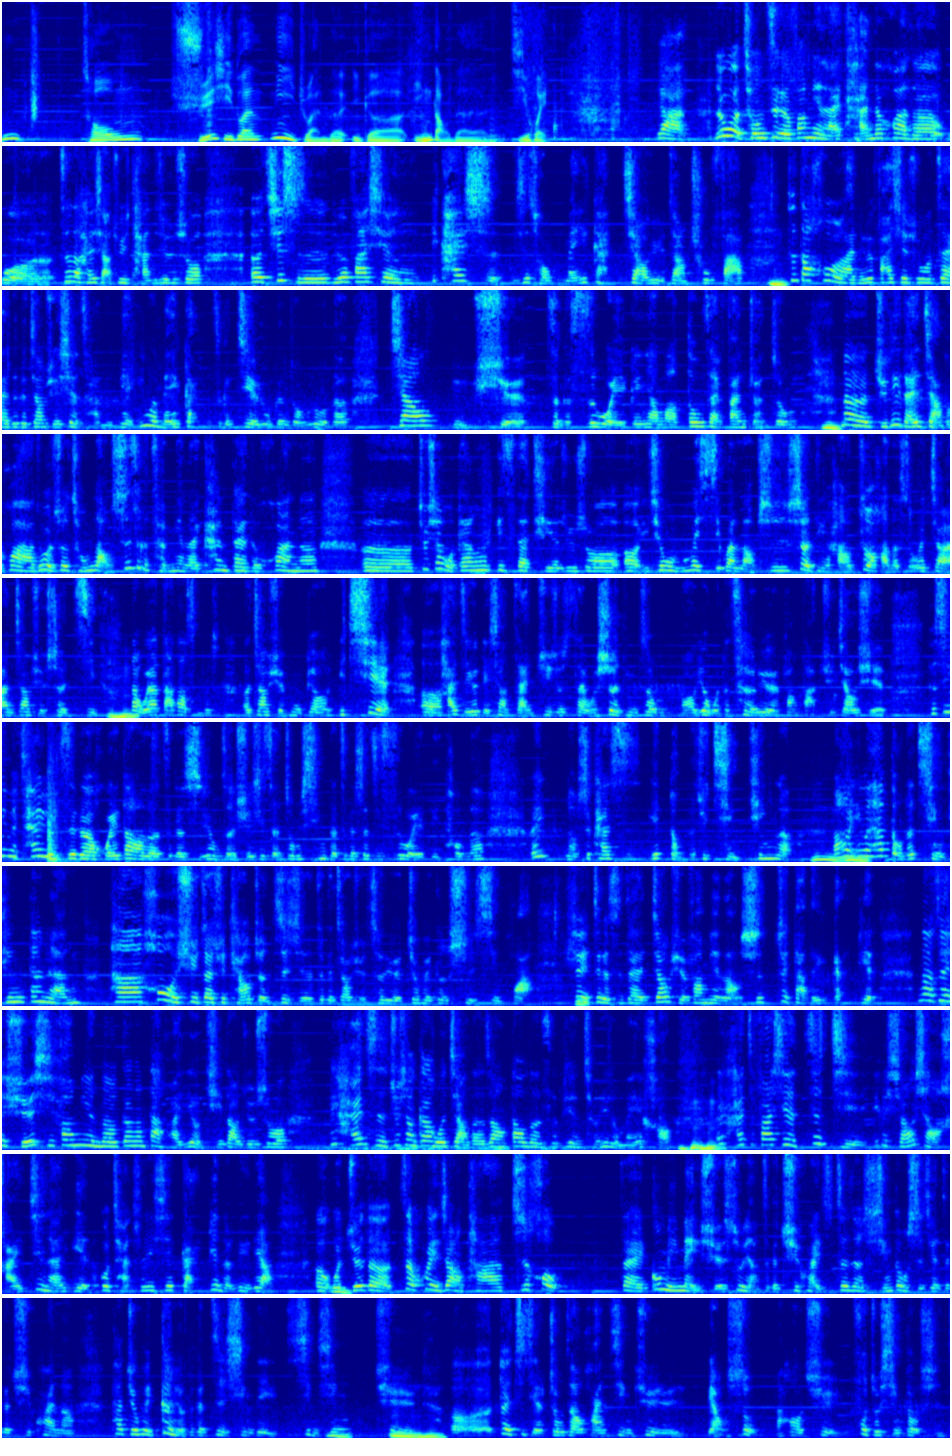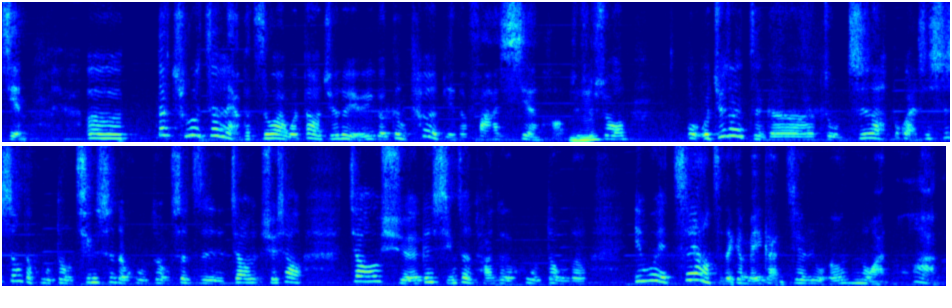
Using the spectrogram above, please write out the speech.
从学习端逆转的一个引导的机会？呀，如果从这个方面来谈的话呢，我真的很想去谈的就是说，呃，其实你会发现，一开始你是从美感教育这样出发，嗯这到后来你会发现说，在这个教学现场里面，因为美感的这个介入跟融入呢，教与学整个思维跟样貌都在翻转中。嗯那举例来讲的话，如果说从老师这个层面来看待的话呢，呃，就像我刚刚一直在提的，就是说，呃，以前我们会习惯老师设定好、做好的所谓教案、教学设计，嗯那我要达到什么呃教学目标，一切呃孩子有点像载具，就是在我设定中，然后用我的策略方法去教学。可是因为参与这个回到了这个使用者、学习者中心的这个设计思维里头呢，哎，老师开始也懂得去倾听了。嗯然后因为他懂得倾听，当然他后续再去调整自己的这个教学策略就会更适性化。所以这个是在教学方面老师最大的一个改变。那在学习方面呢，刚刚大华也有提到，就是说。哎，孩子就像刚刚我讲的，让倒垃圾变成一种美好。哎，孩子发现自己一个小小孩竟然也能够产生一些改变的力量。呃，我觉得这会让他之后在公民美学素养这个区块以及真正行动实践这个区块呢，他就会更有这个自信力、信心去、呃对自己的周遭环境去表述，然后去付诸行动实践。呃，但除了这两个之外，我倒觉得有一个更特别的发现哈，就是说。我我觉得整个组织啊，不管是师生的互动、亲师的互动，甚至教学校教学跟行政团队的互动呢，因为这样子的一个美感介入而暖化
